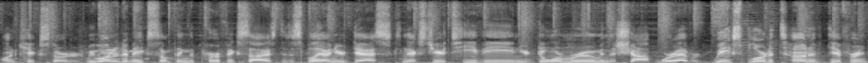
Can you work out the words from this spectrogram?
on Kickstarter. We wanted to make something the perfect size to display on your desk, next to your TV, in your dorm room, in the shop, wherever. We explored a ton of different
